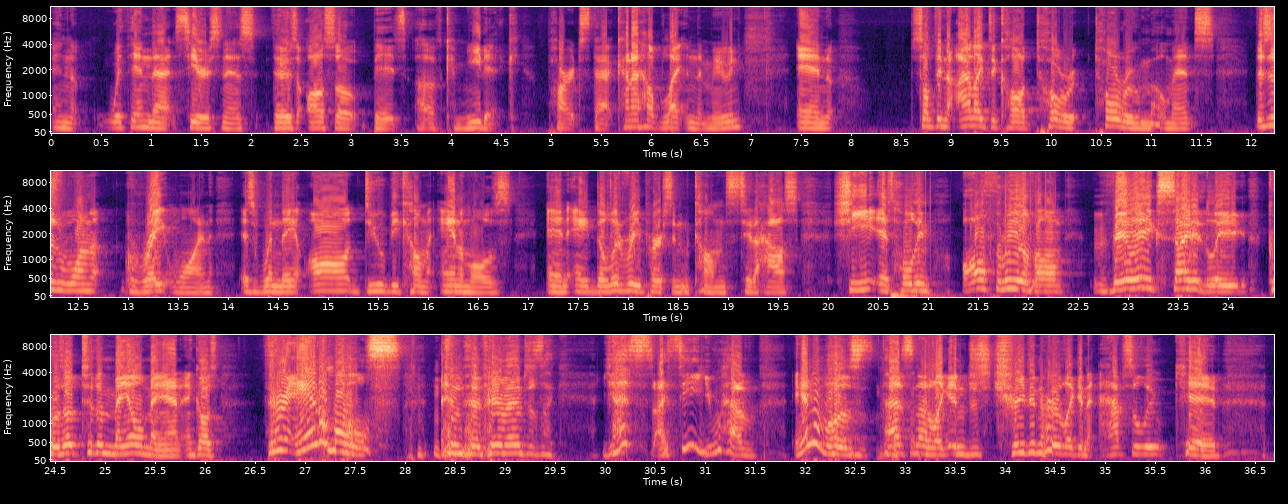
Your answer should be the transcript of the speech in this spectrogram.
and within that seriousness, there's also bits of comedic parts that kind of help lighten the mood. And something I like to call Toru, Toru moments. This is one great one is when they all do become animals and a delivery person comes to the house. She is holding all three of them very excitedly, goes up to the mailman and goes, They're animals! and the mailman's just like, Yes, I see you have animals. That's not like, and just treating her like an absolute kid.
